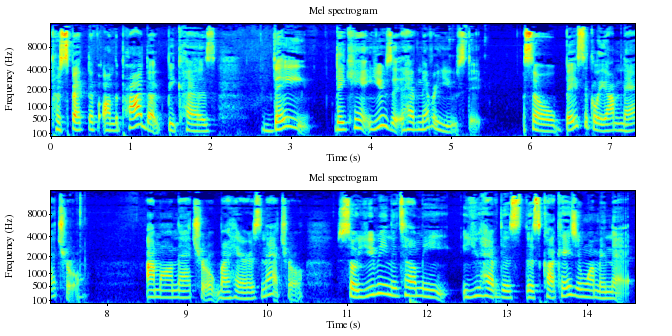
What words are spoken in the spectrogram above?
perspective on the product because they they can't use it have never used it. So basically i'm natural. I'm all natural. My hair is natural. So you mean to tell me you have this this caucasian woman that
